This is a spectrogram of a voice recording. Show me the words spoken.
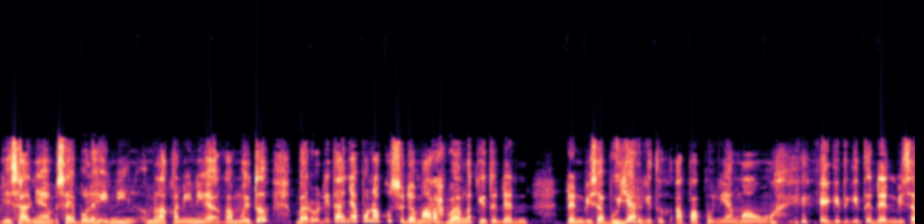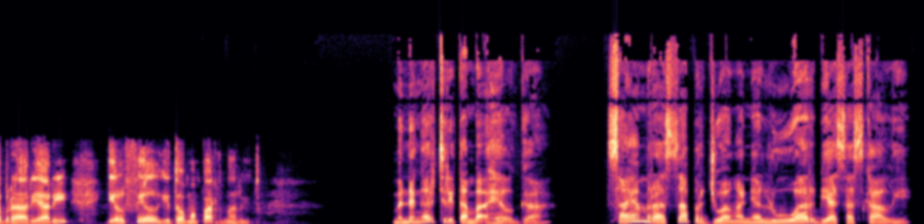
misalnya saya boleh ini melakukan ini nggak kamu itu baru ditanya pun aku sudah marah banget gitu dan dan bisa buyar gitu apa pun yang mau kayak gitu-gitu dan bisa berhari-hari ilfil gitu sama partner gitu. Mendengar cerita Mbak Helga, saya merasa perjuangannya luar biasa sekali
